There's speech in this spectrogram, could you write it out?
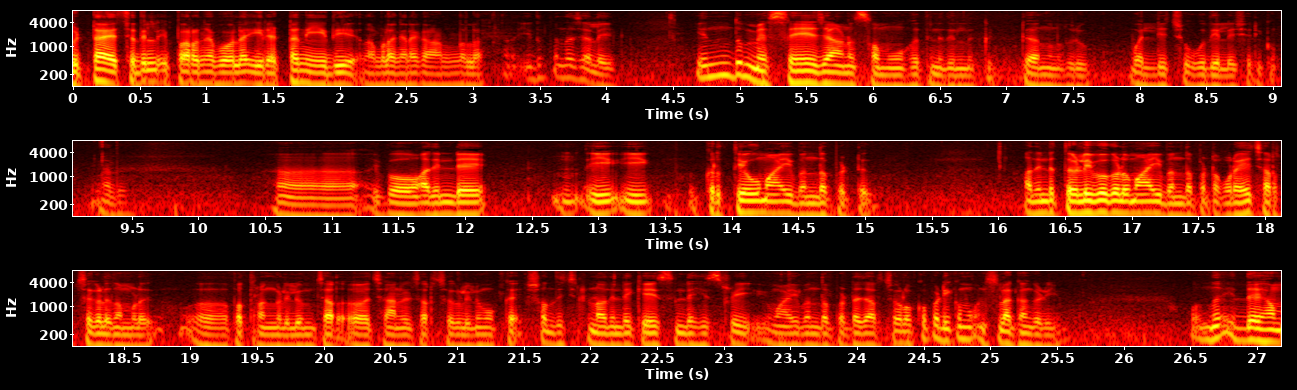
വിട്ടയച്ചതിൽ ഈ പറഞ്ഞ പോലെ ഇരട്ട നീതി നമ്മളെങ്ങനെ കാണുന്നുള്ള ഇതിപ്പോൾ എന്താ വെച്ചാലേ എന്ത് മെസ്സേജാണ് സമൂഹത്തിന് ഇതിൽ നിന്ന് കിട്ടുക എന്നുള്ളതൊരു വലിയ ചോദ്യമല്ലേ ശരിക്കും? അതെ. ഇപ്പോൾ അതിന്റെ ഈ ഈ കൃത്യവുമായി ബന്ധപ്പെട്ട് അതിന്റെ തെളിവുകളുമായി ബന്ധപ്പെട്ട കുറേ ചർച്ചകൾ നമ്മൾ പത്രങ്ങളിലും ചാനൽ ചർച്ചകളിലും ഒക്കെ ശ്രദ്ധിച്ചിട്ടുണ്ട്. അതിന്റെ കേസിന്റെ ഹിസ്റ്ററിയുമായി ബന്ധപ്പെട്ട ചർച്ചകളൊക്കെ പഠിക്കുമ്പോൾ മനസ്സിലാക്കാൻ കഴിയും. ഒന്ന് ഇദ്ദേഹം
